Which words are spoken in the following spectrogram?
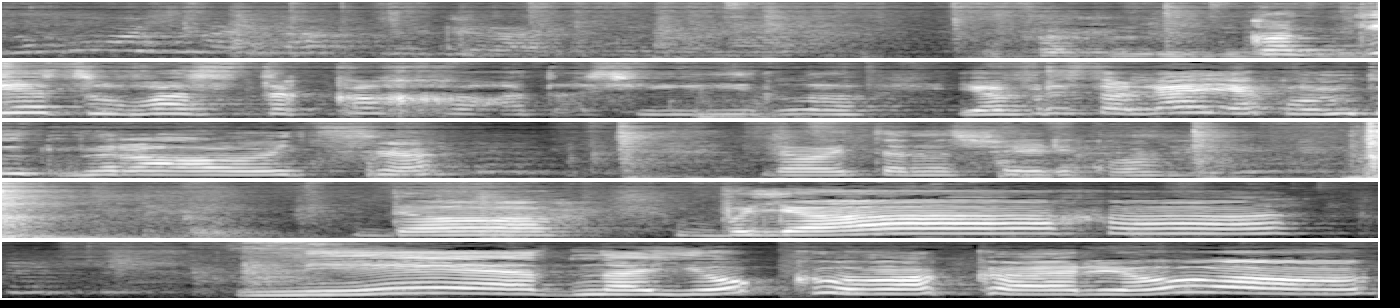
Ну можна, як прибирати Капець, у вас така хата світла. Я представляю, як вам тут нравиться. Давайте на ширику. Да, бляха. Медна, йоко макарьок.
